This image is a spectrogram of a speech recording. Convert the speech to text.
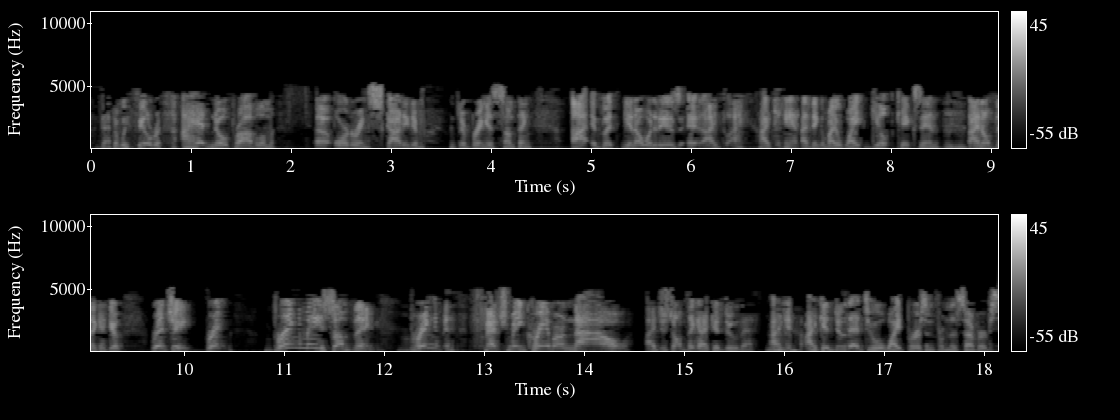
that we feel. I had no problem uh, ordering Scotty to to bring us something, I but you know what it is? I I, I can't. I think my white guilt kicks in. I don't think I go. Richie, bring. Bring me something. Bring, fetch me creamer now. I just don't think I could do that. I, could, I could do that to a white person from the suburbs.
